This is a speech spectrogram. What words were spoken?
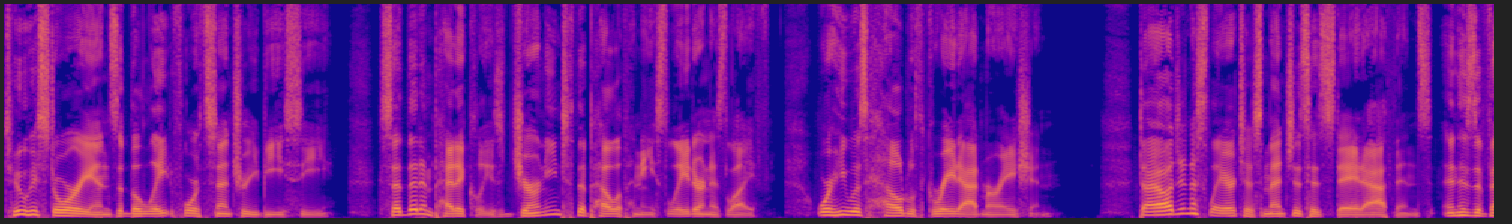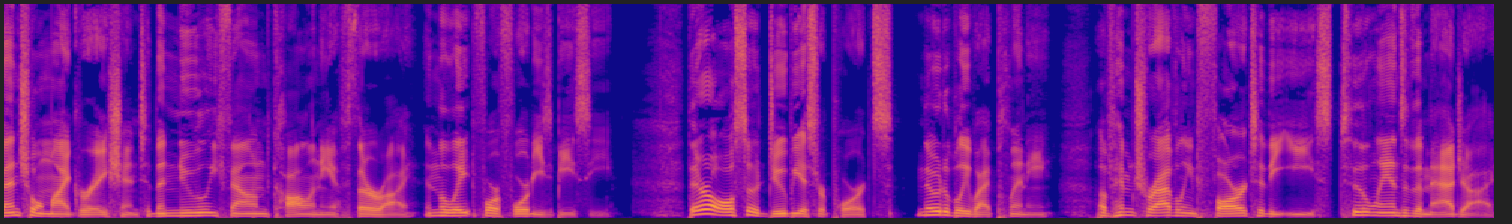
two historians of the late 4th century BC, said that Empedocles journeyed to the Peloponnese later in his life, where he was held with great admiration. Diogenes Laertius mentions his stay at Athens and his eventual migration to the newly found colony of Thurii in the late 440s BC. There are also dubious reports, notably by Pliny, of him traveling far to the east, to the lands of the Magi.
